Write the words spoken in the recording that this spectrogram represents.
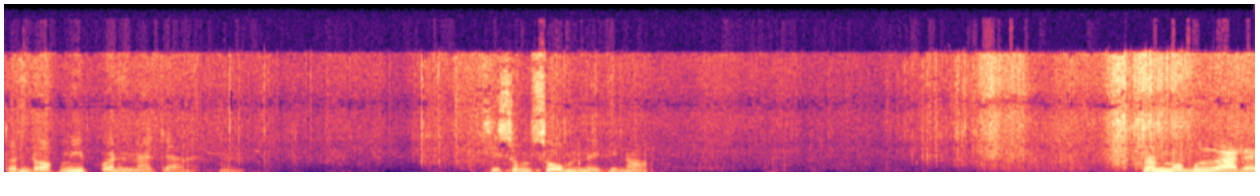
ต้นดอกมีเปิ้นนะจ๊ะนั่นสีสมเลยพี่น้องเพิ่นบ่เบื่อได้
